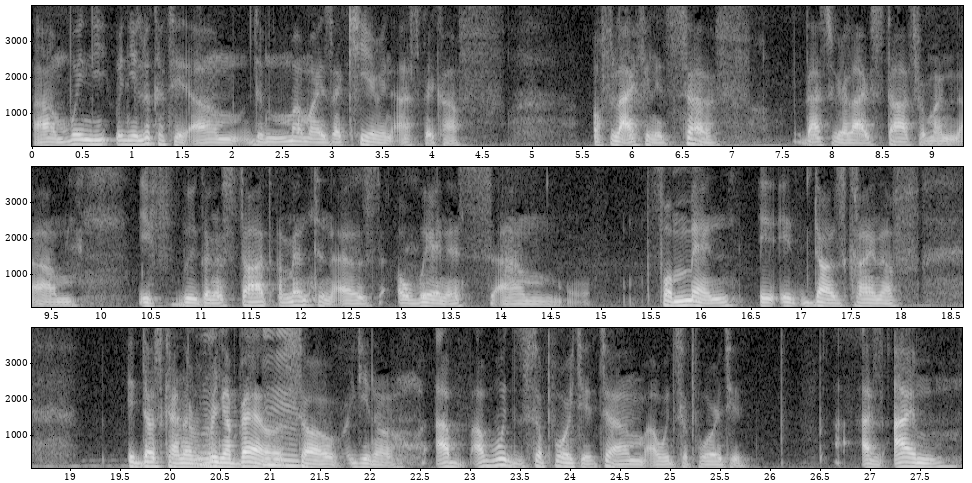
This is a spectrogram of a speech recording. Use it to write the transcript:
um, when, you, when you look at it, um, the mama is a caring aspect of, of life in itself. That's where life starts from. And um, if we're going to start a health awareness, um, for men, it, it does kind of it does kind of ring a bell. So you know, I I would support it. Um, I would support it as I'm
